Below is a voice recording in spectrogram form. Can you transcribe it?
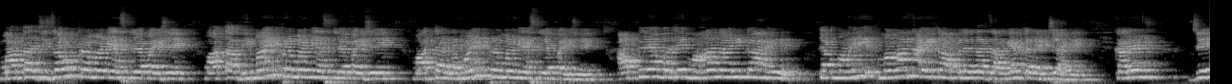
माता जिजाऊप्रमाणे असल्या पाहिजे माता भीमाईप्रमाणे असल्या पाहिजे माता रमाईप्रमाणे असल्या पाहिजे. आपल्यामध्ये महानायिका आहेत. त्या माही महानायिका आपल्याला जाग्या करायच्या आहेत. कारण जे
